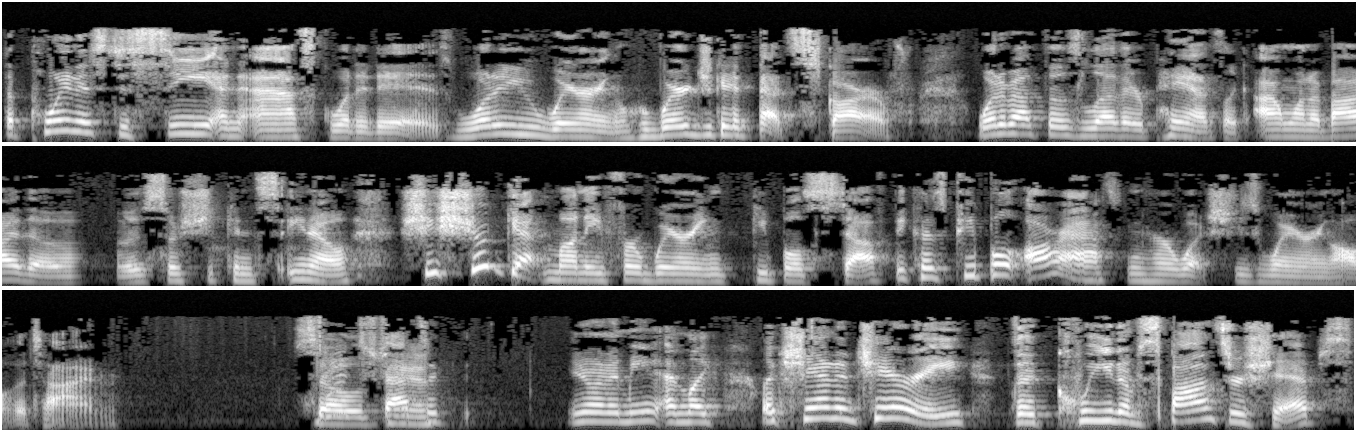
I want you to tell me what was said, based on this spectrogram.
The point is to see and ask what it is. What are you wearing? Where'd you get that scarf? What about those leather pants? Like, I want to buy those so she can, you know, she should get money for wearing people's stuff because people are asking her what she's wearing all the time. So That's that's, a, you know what I mean? And like, like Shannon Cherry, the queen of sponsorships,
